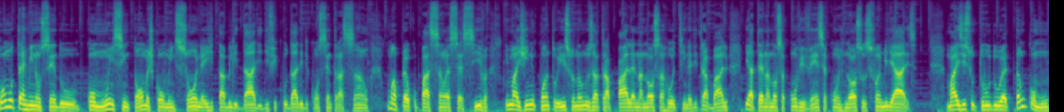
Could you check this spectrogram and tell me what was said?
Como terminam sendo comuns sintomas como insônia, irritabilidade, dificuldade de concentração, uma preocupação excessiva, imagine o quanto isso não nos atrapalha na nossa rotina de trabalho e até na nossa convivência com os nossos familiares. Mas isso tudo é tão comum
